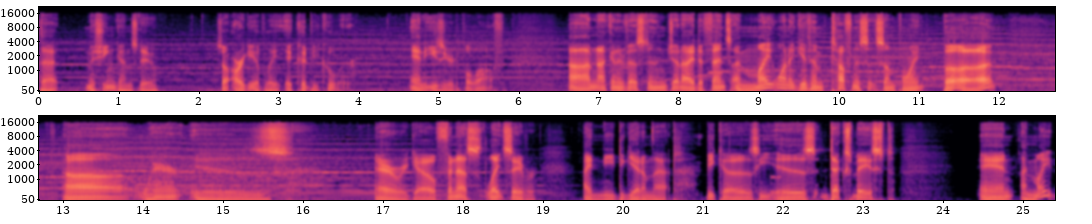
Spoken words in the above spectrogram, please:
that machine guns do. So arguably, it could be cooler and easier to pull off. Uh, I'm not going to invest in Jedi defense. I might want to give him toughness at some point, but uh, where is? There we go. Finesse lightsaber. I need to get him that because he is dex based, and I might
